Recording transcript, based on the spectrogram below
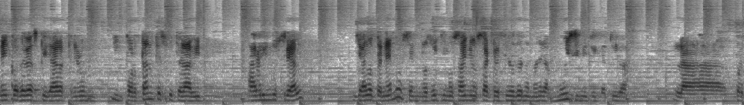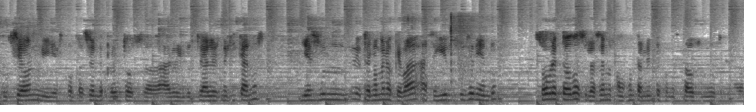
México debe aspirar a tener un importante superávit agroindustrial. Ya lo tenemos, en los últimos años ha crecido de una manera muy significativa la producción y exportación de productos ah, agroindustriales mexicanos y es un fenómeno que va a seguir sucediendo, sobre todo si lo hacemos conjuntamente con Estados Unidos y Canadá.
